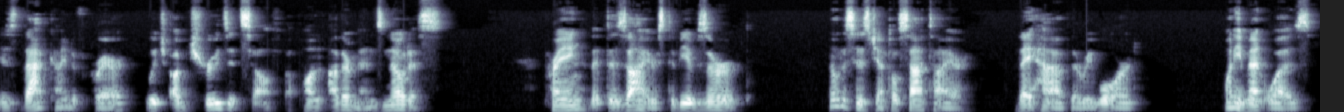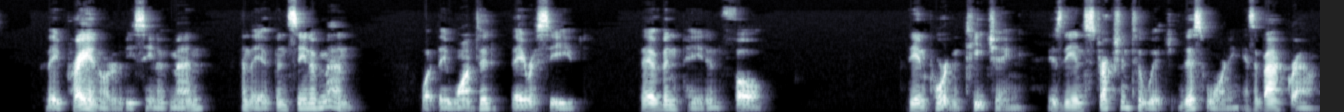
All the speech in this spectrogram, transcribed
is that kind of prayer which obtrudes itself upon other men's notice. Praying that desires to be observed. Notice his gentle satire. They have their reward. What he meant was, they pray in order to be seen of men, and they have been seen of men. What they wanted, they received. They have been paid in full. The important teaching is the instruction to which this warning is a background.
